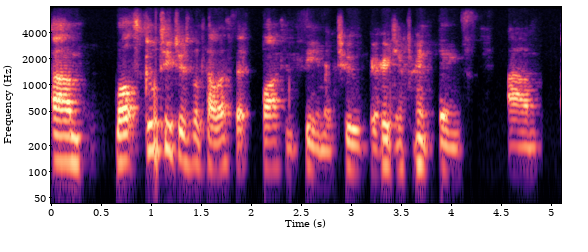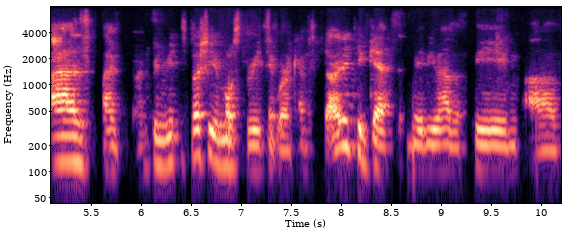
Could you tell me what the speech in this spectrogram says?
Um, well school teachers will tell us that plot and theme are two very different things. Um, as I've, I've been reading, especially your most recent work i've started to guess that maybe you have a theme of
